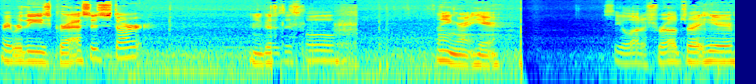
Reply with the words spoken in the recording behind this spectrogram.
right where these grasses start. And it goes this whole thing right here. See a lot of shrubs right here.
